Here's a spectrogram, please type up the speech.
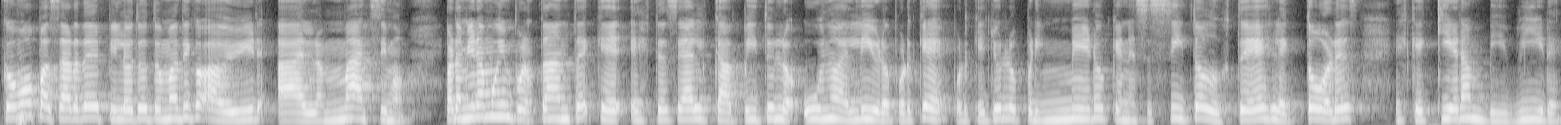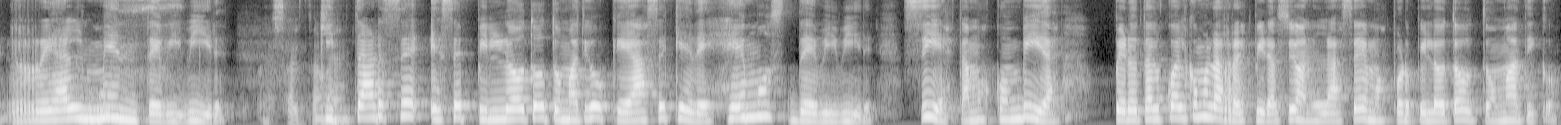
Cómo pasar de piloto automático a vivir al máximo. Para mí era muy importante que este sea el capítulo 1 del libro. ¿Por qué? Porque yo lo primero que necesito de ustedes, lectores, es que quieran vivir, realmente vivir. Exactamente. Quitarse ese piloto automático que hace que dejemos de vivir. Sí, estamos con vida, pero tal cual como la respiración, la hacemos por piloto automático.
